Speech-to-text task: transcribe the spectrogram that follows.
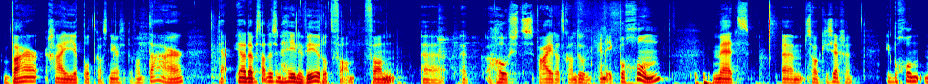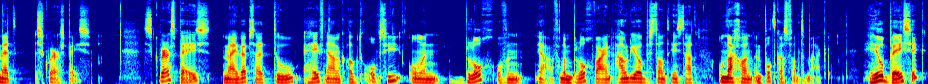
Waar ga je je podcast neerzetten? Want daar ja, daar bestaat dus een hele wereld van, van uh, hosts waar je dat kan doen. En ik begon met, um, zal ik je zeggen, ik begon met Squarespace. Squarespace, mijn website tool, heeft namelijk ook de optie om een blog of een, ja, van een blog waar een audiobestand in staat, om daar gewoon een podcast van te maken. Heel basic.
